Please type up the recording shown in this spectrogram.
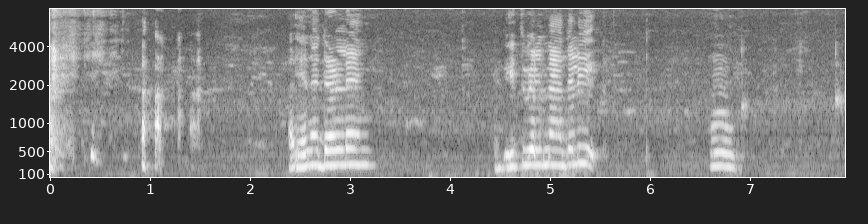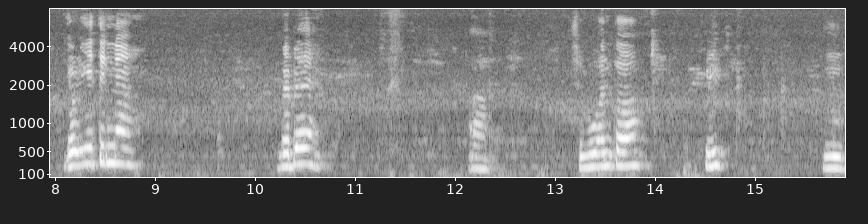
Ayan na, darling. Eat well na, dali. Hmm. You're eating na. Bebe. Ah. Subuan ko. Okay. Hmm.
